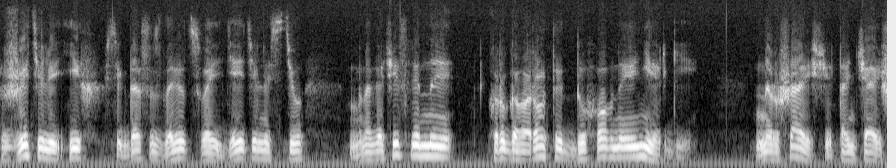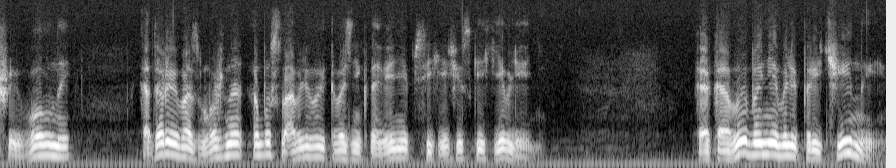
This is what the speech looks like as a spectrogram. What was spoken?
жители их всегда создают своей деятельностью многочисленные круговороты духовной энергии, нарушающие тончайшие волны, которые, возможно, обуславливают возникновение психических явлений. Каковы бы ни были причины,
